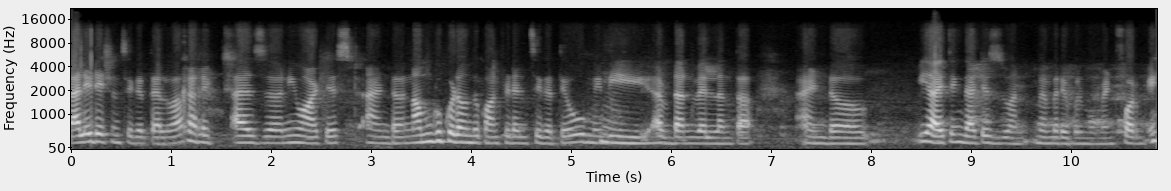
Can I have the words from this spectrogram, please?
ವ್ಯಾಲಿಡೇಷನ್ ಸಿಗುತ್ತೆ ಅಲ್ವಾ? Correct as new artist and ನಮಗೂ ಕೂಡ ಒಂದು ಕಾನ್ಫಿಡೆನ್ಸ್ ಸಿಗುತ್ತೆ. ಓ ಮೇ ಬಿ ಹ್ಯಾವ್ ಡನ್ ವೆಲ್ ಅಂತ. And yeah I think that is one memorable moment for me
